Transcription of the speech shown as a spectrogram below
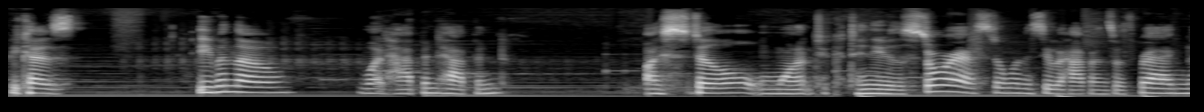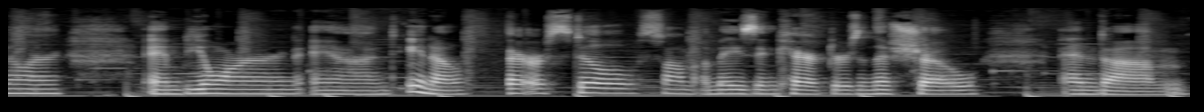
because even though what happened happened, I still want to continue the story. I still want to see what happens with Ragnar and Bjorn, and you know, there are still some amazing characters in this show. And um,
